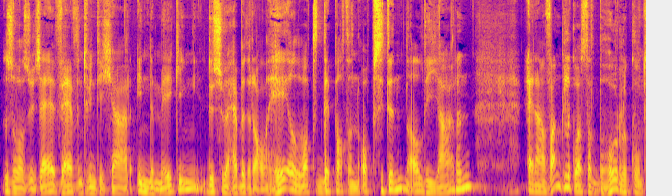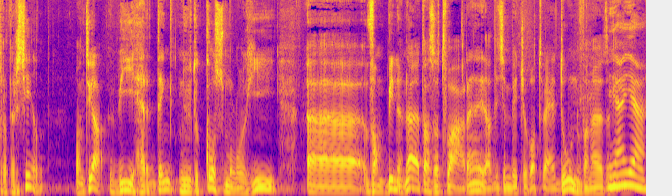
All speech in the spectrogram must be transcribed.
zoals u zei, 25 jaar in de making. Dus we hebben er al heel wat debatten op zitten, al die jaren. En aanvankelijk was dat behoorlijk controversieel. Want ja, wie herdenkt nu de kosmologie eh, van binnenuit, als het ware? Dat is een beetje wat wij doen vanuit een Ja, ja.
